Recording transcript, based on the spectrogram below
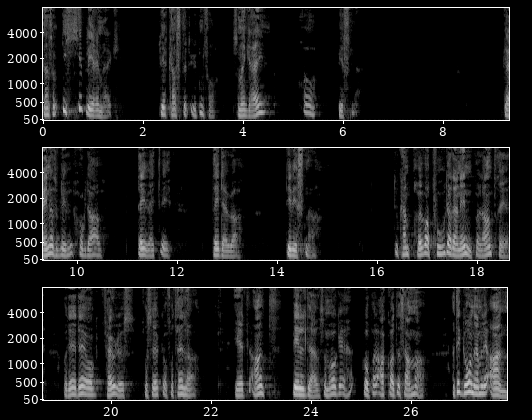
Den som ikke blir i meg, blir kastet utenfor som en grein og visner. Greiner som blir hogd av, de vet vi, de dauer. De visner. Du kan prøve å pode den inn på et annet tre, og det er det òg Paulus forsøker å fortelle i et annet bilde, som òg går på akkurat det samme. At det går nemlig an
